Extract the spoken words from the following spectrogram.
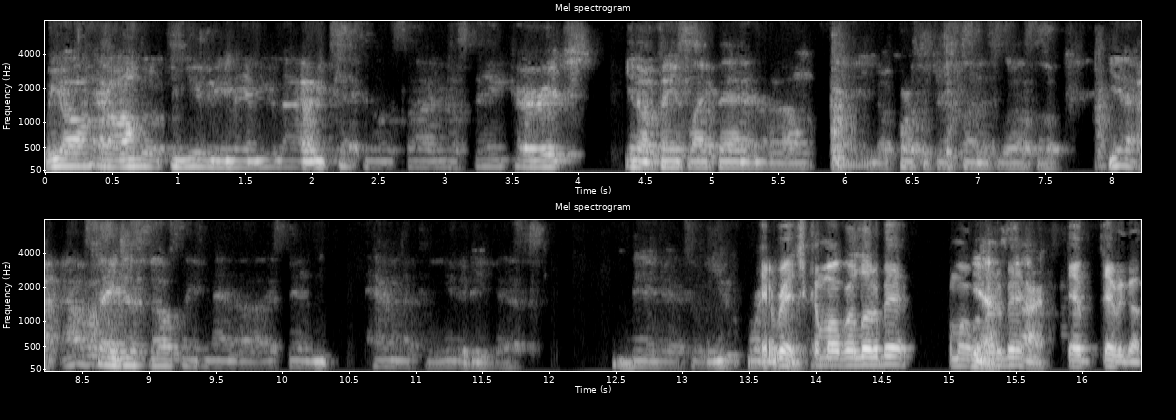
we all have our own little community, man. You and I, we texting on the side, you know, stay encouraged, you know, things like that. And, um, you know, of course, with your son as well. So, yeah, I would say just those things, man. Uh, it's been having a community that's been there to you. Hey, Rich, come over a little bit. Come over yeah, a little bit. There, there we go.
